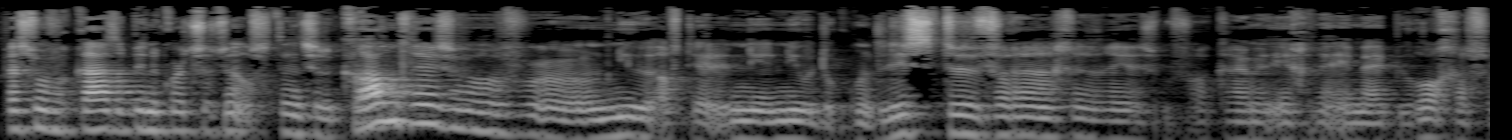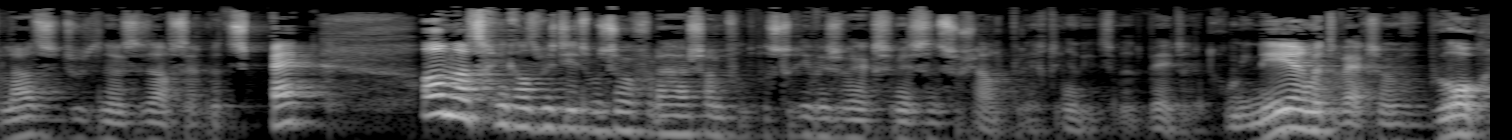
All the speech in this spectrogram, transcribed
Beste advocaten binnenkort zullen als in de krant lezen voor een nieuwe, afdeling, nieuwe, nieuwe documentalisten vragen. Mevrouw ingenomen in mijn bureau gaat verlaten. Ze doet het naar zegt met spijt. Omdat ze geen kans meer ziet om zo voor de huishouding van de pastorie weer werkzaam is en sociale verplichtingen niet met beter te combineren met de werkzaamheid van het bureau.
